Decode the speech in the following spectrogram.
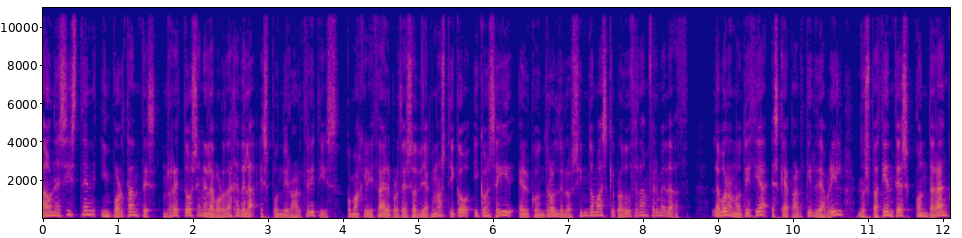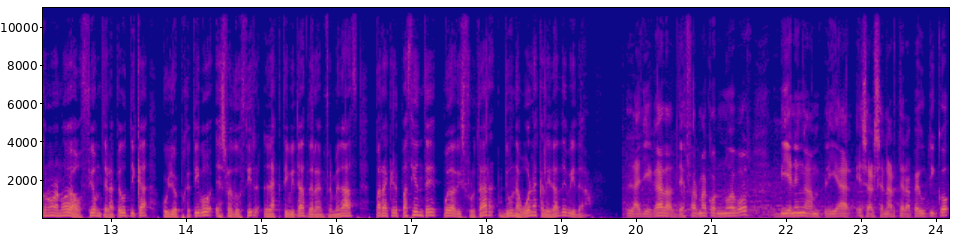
aún existen importantes retos en el abordaje de la espondiloartritis, como agilizar el proceso diagnóstico y conseguir el control de los síntomas que produce la enfermedad. La buena noticia es que a partir de abril los pacientes contarán con una nueva opción terapéutica cuyo objetivo es reducir la actividad de la enfermedad para que el paciente pueda disfrutar de una buena calidad de vida la llegada de fármacos nuevos vienen a ampliar ese arsenal terapéutico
